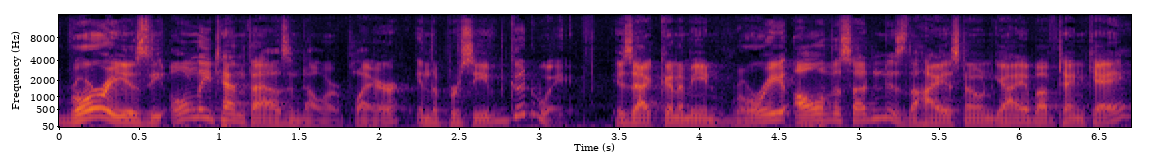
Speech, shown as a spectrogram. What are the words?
Rory is the only $10,000 player in the perceived good wave. Is that going to mean Rory all of a sudden is the highest owned guy above 10K?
